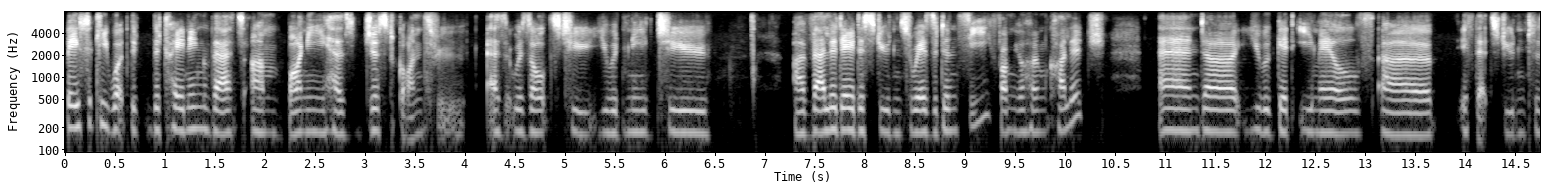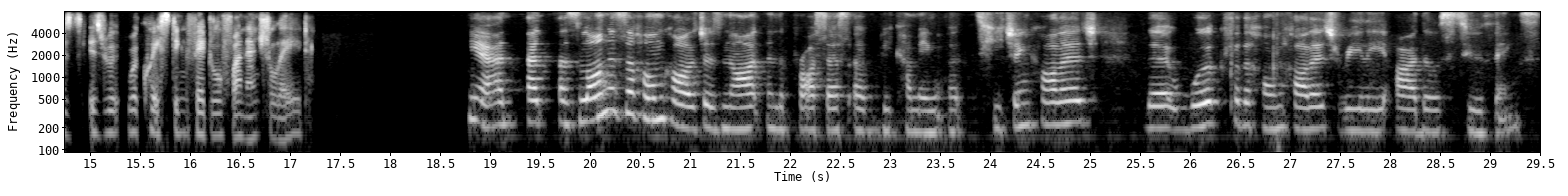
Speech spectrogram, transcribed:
basically what the, the training that um, Bonnie has just gone through as it results to you would need to uh, validate a student's residency from your home college and uh, you would get emails uh, if that student is, is re- requesting federal financial aid. Yeah, and as long as the home college is not in the process of becoming a teaching college, the work for the home college really are those two things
